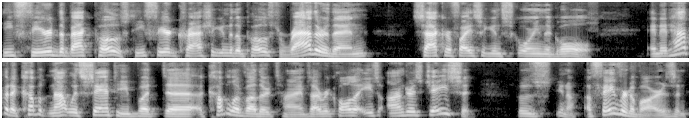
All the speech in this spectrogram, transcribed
he feared the back post. He feared crashing into the post rather than sacrificing and scoring the goal. And it happened a couple, not with Santi, but uh, a couple of other times. I recall that he's Andres Jasson who's you know a favorite of ours and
